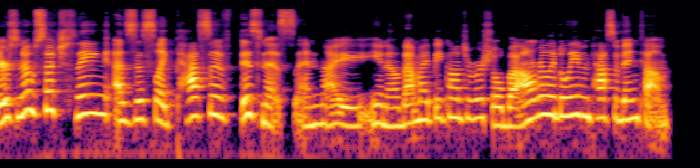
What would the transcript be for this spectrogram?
There's no such thing as this like passive business. And I, you know, that might be controversial, but I don't really believe in passive income.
